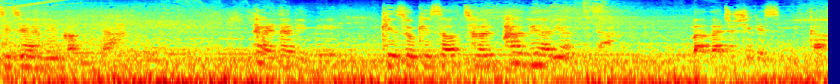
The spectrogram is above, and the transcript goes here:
사라지지 않을 겁니다. 달달님이 계속해서 절 파괴하려 합니다. 막아주시겠습니까?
